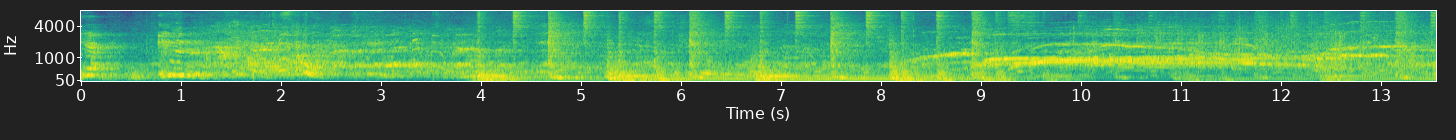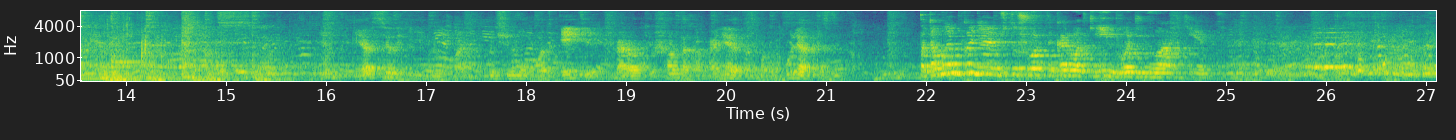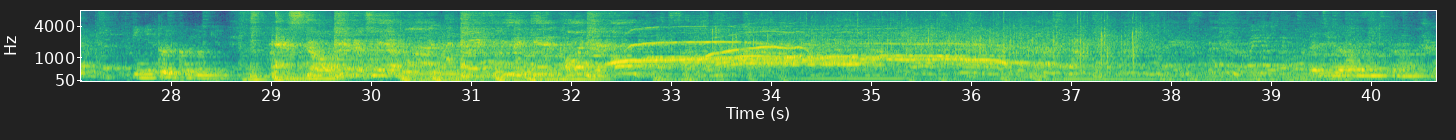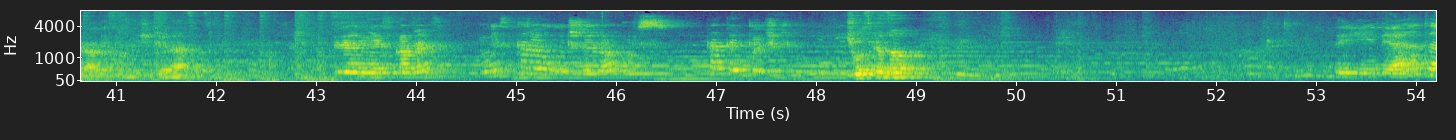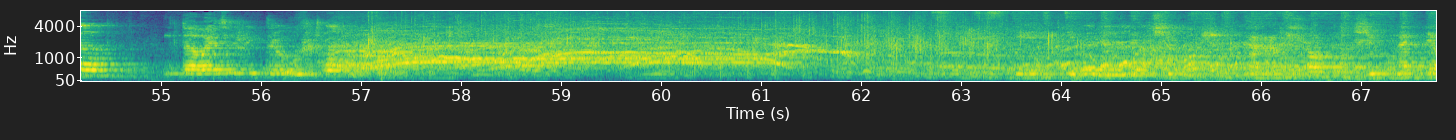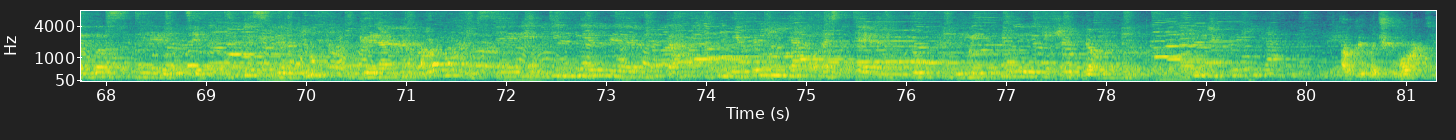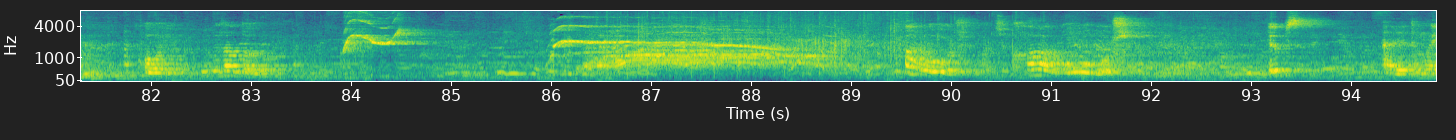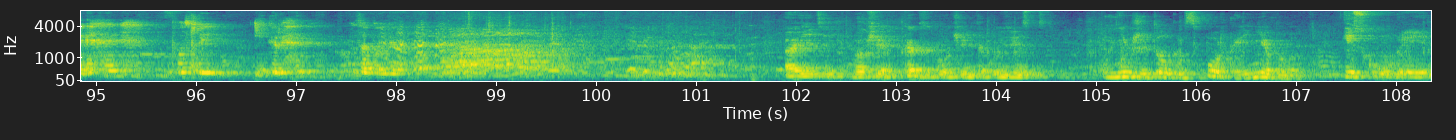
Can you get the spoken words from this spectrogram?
до... Я все-таки не понимаю, почему вот эти в коротких шортах обгоняют нас по популярности. Потому и обгоняем, что шорты короткие и ноги гладкие. И не только ноги. Датирован Вернее сказать, мистер лучший ракурс пятой точки. Что сказал? Ребята, давайте жить дружно. Хорошо жить на белом свете, если вдруг грянет гром в середине А ты почему один? Ой, задор. Хороший мальчик. Упс. А это мы после игр забыли. А эти вообще как заполучили такую известность? У них же толком спорта и не было. И скумбрии.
